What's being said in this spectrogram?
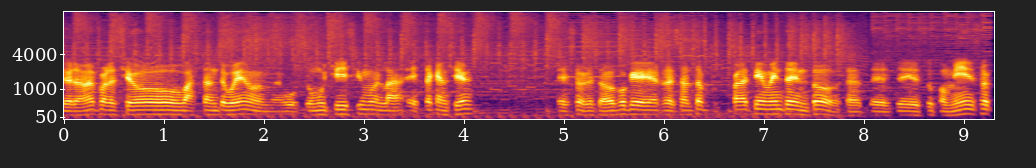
de verdad me pareció bastante bueno, me gustó muchísimo la, esta canción, eh, sobre todo porque resalta prácticamente en todo, desde su comienzo,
